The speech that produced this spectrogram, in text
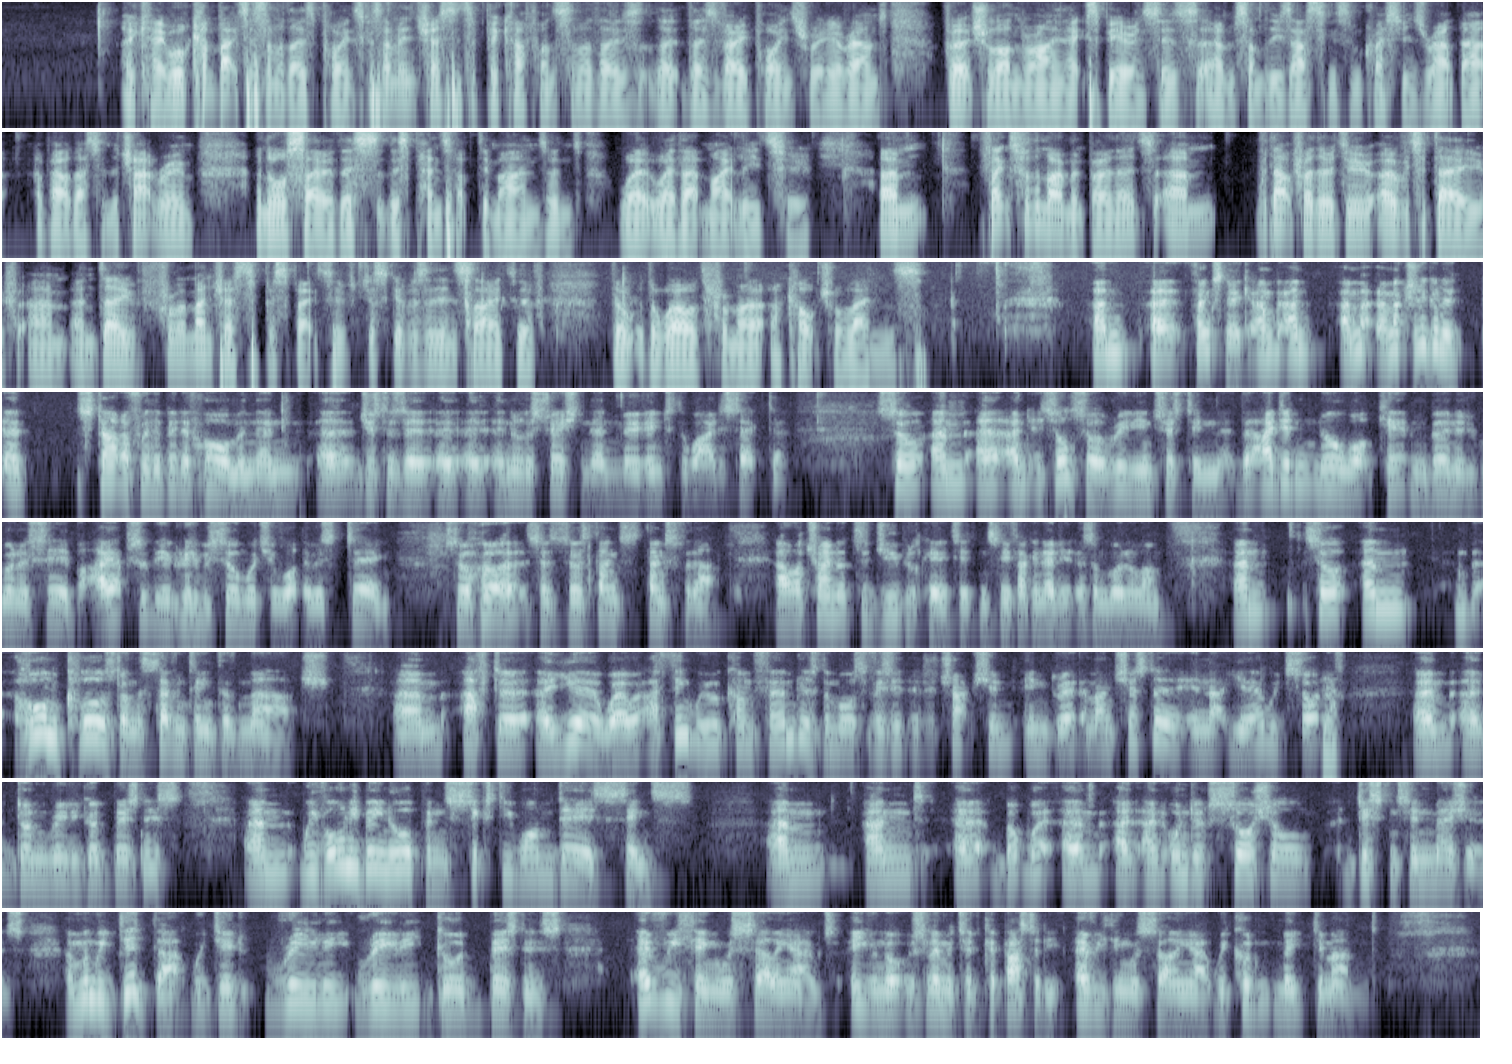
Okay, we'll come back to some of those points because I'm interested to pick up on some of those those very points really around virtual online experiences. Um, somebody's asking some questions about that about that in the chat room, and also this this pent up demand and where, where that might lead to. Um, thanks for the moment, Bernard. Um, without further ado, over to Dave. Um, and Dave, from a Manchester perspective, just give us an insight of the the world from a, a cultural lens. Um, uh, thanks, Nick. I'm, I'm, I'm actually going to uh, start off with a bit of home and then uh, just as a, a, an illustration, then move into the wider sector. So, um, uh, and it's also really interesting that, that, I didn't know what Kate and Bernard were going to say, but I absolutely agree with so much of what they were saying. So, uh, so, so thanks, thanks for that. I'll try not to duplicate it and see if I can edit as I'm going along. Um, so, um, Home closed on the 17th of March. Um, after a year where I think we were confirmed as the most visited attraction in Greater Manchester in that year. We'd sort yeah. of um, uh, done really good business. Um, we've only been open 61 days since. Um, and uh, but um, and, and, under social distancing measures. And when we did that, we did really, really good business. Everything was selling out, even though it was limited capacity. Everything was selling out. We couldn't meet demand.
